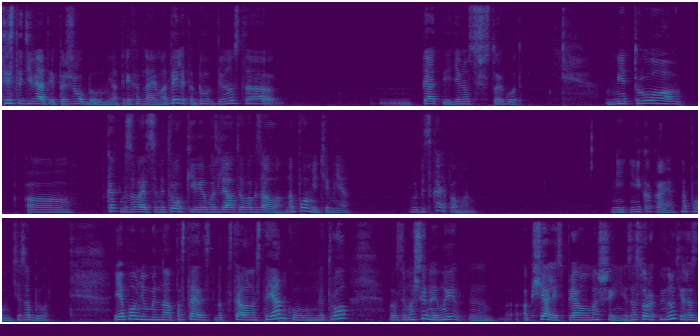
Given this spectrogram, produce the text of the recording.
309 Peugeot был у меня, переходная модель, это был 95-96 год. Метро, э, как называется метро в Киеве возле автовокзала? Напомните мне. Лубецкая, по-моему. Не, никакая, напомните, забыла. Я помню, мы на, поставили, поставила на стоянку метро возле машины, и мы э, общались прямо в машине. За 40 минут я раз,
